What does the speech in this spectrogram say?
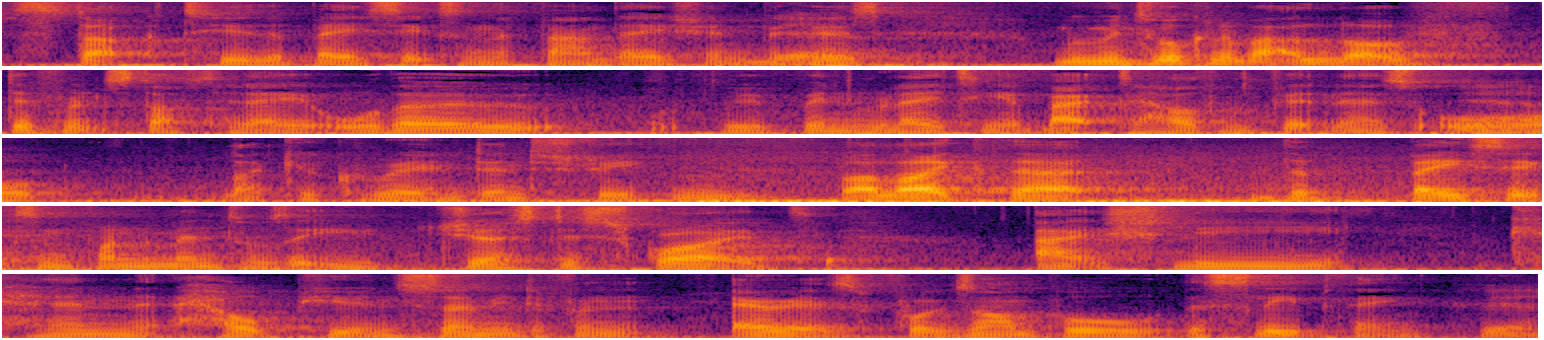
stuck to the basics and the foundation because Yeah. we've been talking about a lot of different stuff today. Although we've been relating it back to health and fitness or like your career in dentistry, Mm. but I like that the basics and fundamentals that you just described actually can help you in so many different areas. For example, the sleep thing. Yeah,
